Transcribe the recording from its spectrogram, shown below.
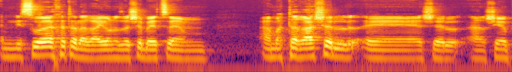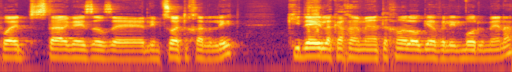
הם ניסו ללכת על הרעיון הזה שבעצם המטרה של, אה, של האנשים בפרויקט סטארגייזר זה למצוא את החללית, כדי לקחת ממנה טכנולוגיה וללמוד ממנה,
